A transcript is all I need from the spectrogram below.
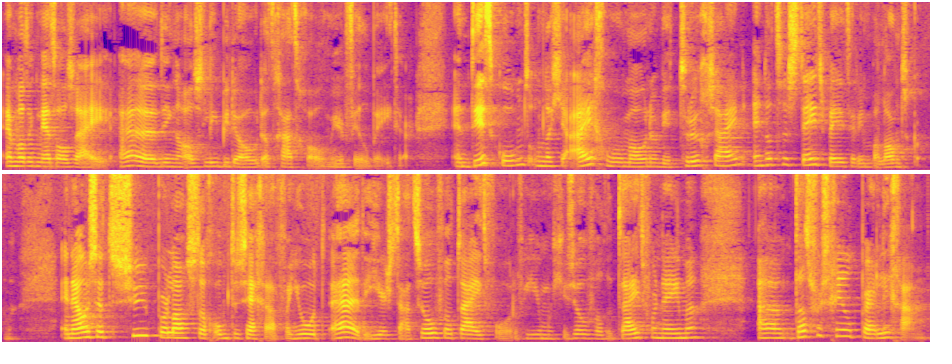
En wat ik net al zei, hè, dingen als libido, dat gaat gewoon weer veel beter. En dit komt omdat je eigen hormonen weer terug zijn en dat ze steeds beter in balans komen. En nou is het super lastig om te zeggen van joh, hè, hier staat zoveel tijd voor of hier moet je zoveel de tijd voor nemen. Uh, dat verschilt per lichaam.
